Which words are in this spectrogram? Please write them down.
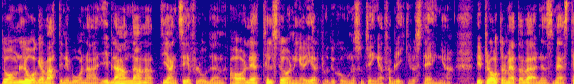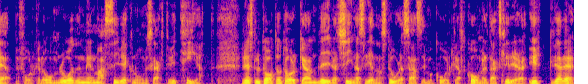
De låga vattennivåerna i bland annat Yangtze-floden har lett till störningar i elproduktionen som tvingat fabriker att stänga. Vi pratar om ett av världens mest tätbefolkade områden med en massiv ekonomisk aktivitet. Resultatet av torkan blir att Kinas redan stora satsning på kolkraft kommer att accelerera ytterligare,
